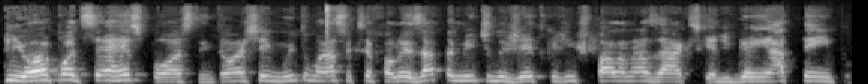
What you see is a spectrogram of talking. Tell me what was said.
pior pode ser a resposta. Então, achei muito massa que você falou exatamente do jeito que a gente fala nas AX, que é de ganhar tempo.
